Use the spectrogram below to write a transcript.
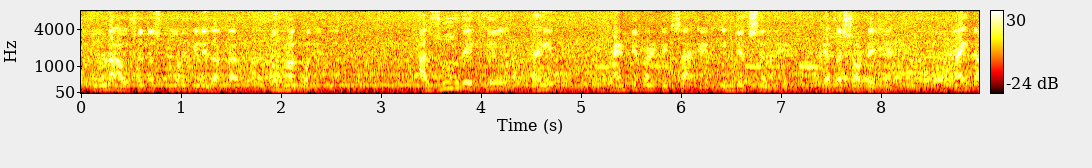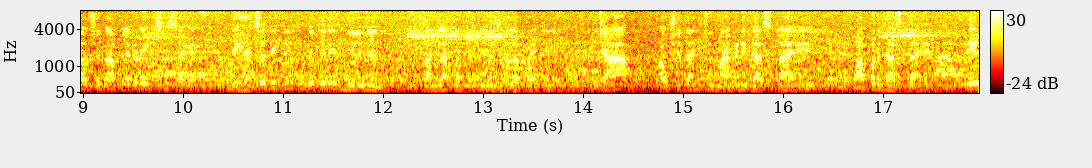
पूर्ण औषधं स्टोअर केली जातात तो भाग बघितला. अजून देखील काही अँटीबायोटिक्स आहेत इंजेक्शन आहेत ह्याचं शॉर्टेज आहे. काही औषधं आपल्याकडे एक्सेस आहेत. तर ह्याचं देखील कुठेतरी नियोजन चांगल्या पद्धतीनं झालं पाहिजे. ज्या औषधांची मागणी जास्त आहे वापर जास्त आहे ते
